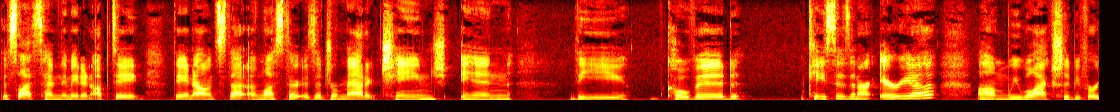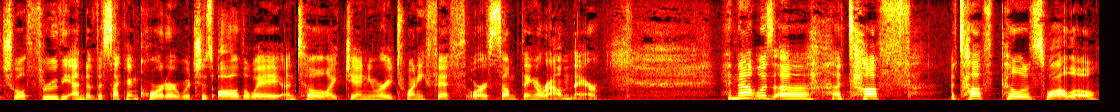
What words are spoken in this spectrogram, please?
This last time they made an update, they announced that unless there is a dramatic change in the COVID cases in our area, um, we will actually be virtual through the end of the second quarter, which is all the way until like January 25th or something around there. And that was a, a tough a tough pill to swallow.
